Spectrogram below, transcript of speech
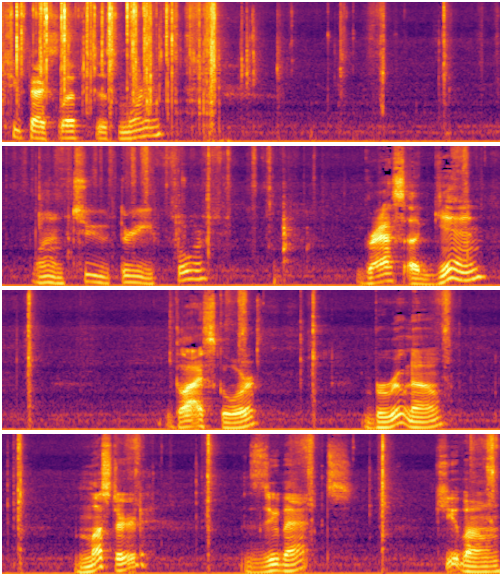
Two packs left this morning. One, two, three, four. Grass again. Gliscor, Bruno, Mustard, Zubat, Cubone,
